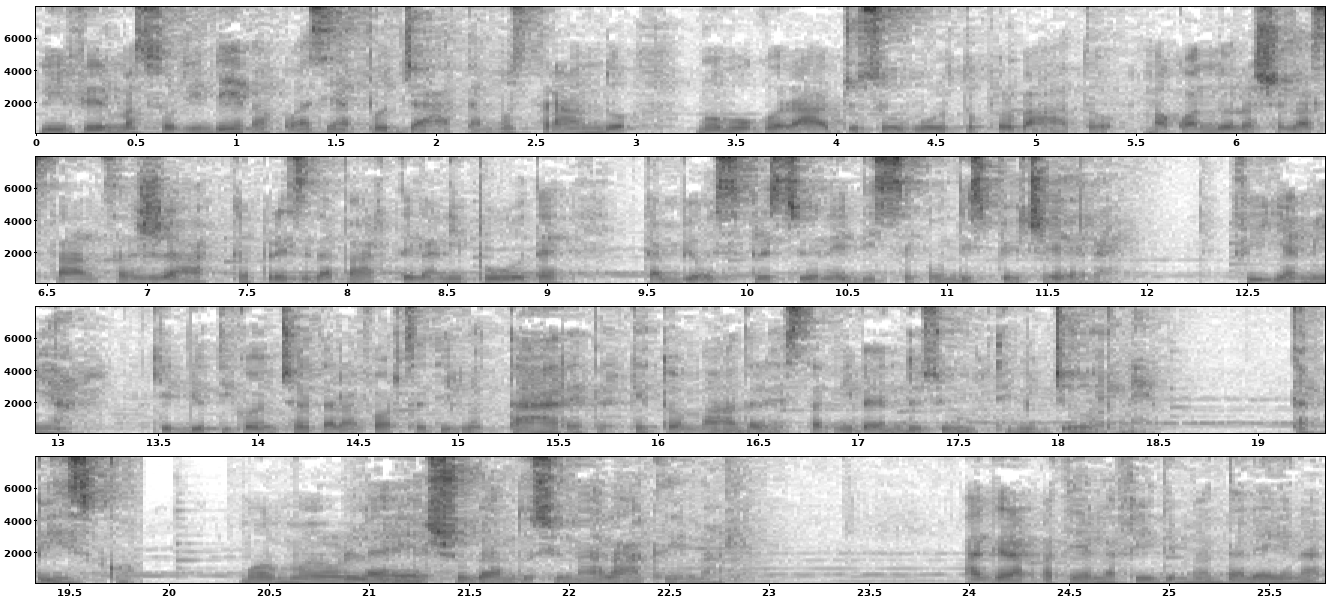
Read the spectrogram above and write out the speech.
L'inferma sorrideva quasi appoggiata, mostrando nuovo coraggio sul volto provato, ma quando lasciò la stanza Jacques prese da parte la nipote, cambiò espressione e disse con dispiacere Figlia mia, che Dio ti conceda la forza di lottare perché tua madre sta vivendo i suoi ultimi giorni. Capisco, mormorò lei asciugandosi una lacrima. Aggrappati alla fede, Maddalena.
